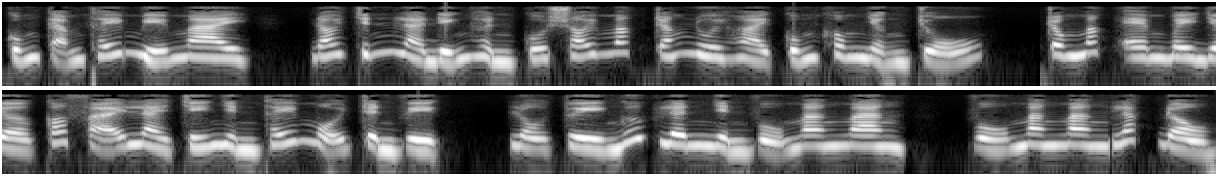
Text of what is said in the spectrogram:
cũng cảm thấy mỉa mai, đó chính là điển hình của sói mắt trắng nuôi hoài cũng không nhận chủ, trong mắt em bây giờ có phải là chỉ nhìn thấy mỗi trình việc, lộ tùy ngước lên nhìn vụ mang mang, vụ mang mang lắc đầu,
